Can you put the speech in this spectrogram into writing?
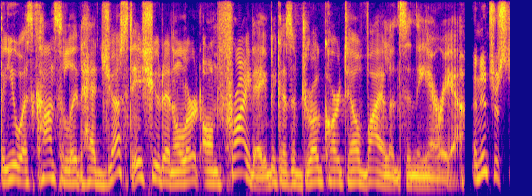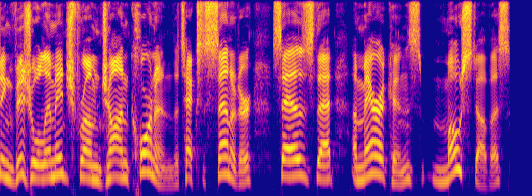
The U.S. consulate had just issued an alert on Friday because of drug cartel violence in the area. An interesting visual image from John Cornyn, the Texas senator, says that Americans, most of us,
